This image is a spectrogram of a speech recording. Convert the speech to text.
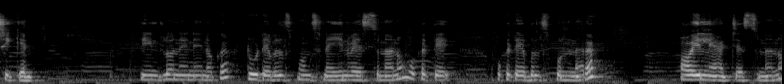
chicken. దీంట్లో నేను ఒక టూ టేబుల్ స్పూన్స్ నెయ్యిని వేస్తున్నాను. ఒక టే ఒక టేబుల్ స్పూన్నర ఆయిల్ని యాడ్ చేస్తున్నాను.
